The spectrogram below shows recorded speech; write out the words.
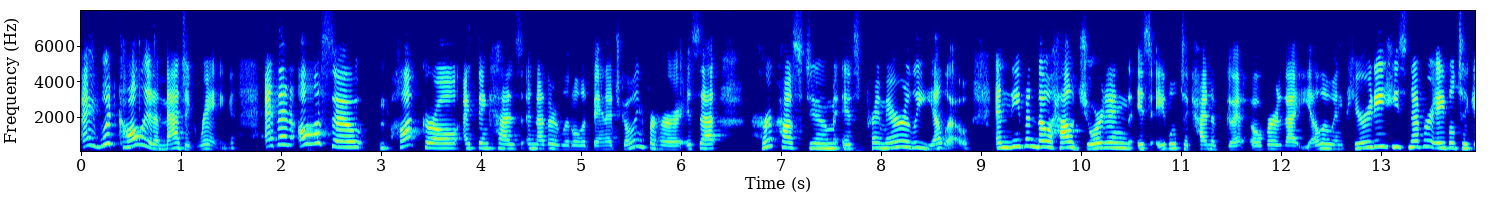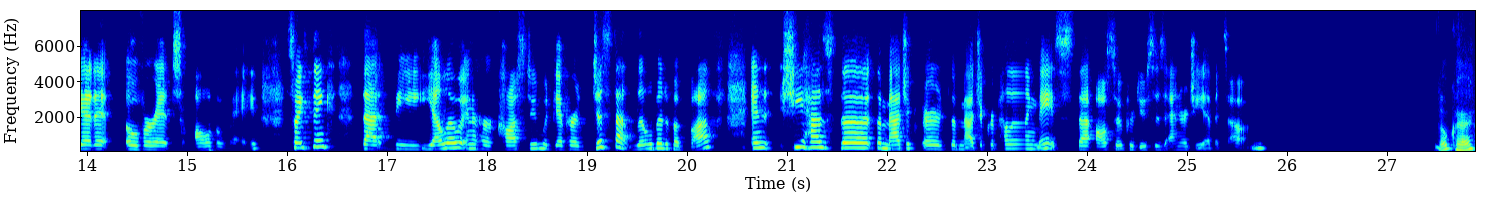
I would call it a magic ring. And then also, Hawk Girl, I think, has another little advantage going for her is that her costume is primarily yellow. And even though Hal Jordan is able to kind of get over that yellow impurity, he's never able to get it over it all the way. So I think that the yellow in her costume would give her just that little bit of a buff. And she has the the magic or the magic repelling mace that also produces energy of its own. okay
